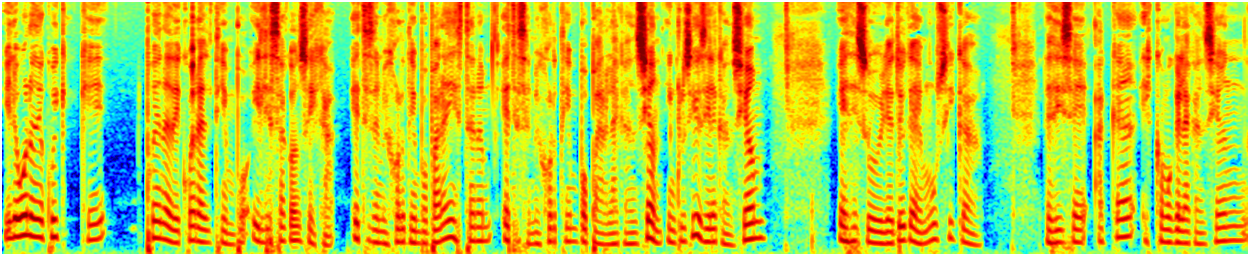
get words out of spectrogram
Y lo bueno de Quick que pueden adecuar al tiempo y les aconseja, este es el mejor tiempo para Instagram, este es el mejor tiempo para la canción. Inclusive si la canción es de su biblioteca de música, les dice, acá es como que la canción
